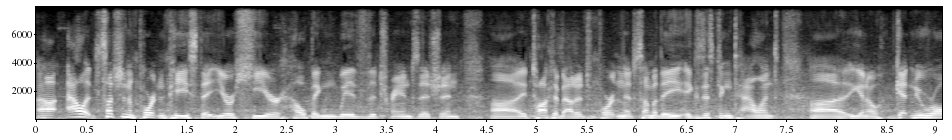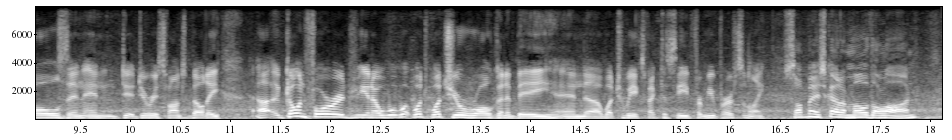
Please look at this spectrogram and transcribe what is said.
Uh, Al, it's such an important piece that you're here helping with the transition. Uh, you talked about it's important that some of the existing talent, uh, you know, get new roles and, and do, do responsibility. Uh, going forward, you know, what, what, what's your role going to be and uh, what should we expect to see from you personally? Somebody's got to mow the lawn,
